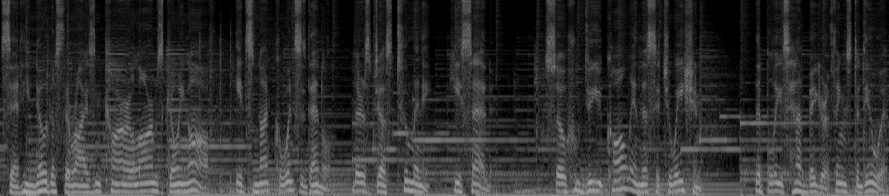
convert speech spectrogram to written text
said he noticed the rise in car alarms going off, it's not coincidental, there's just too many, he said. So who do you call in this situation? The police have bigger things to deal with.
